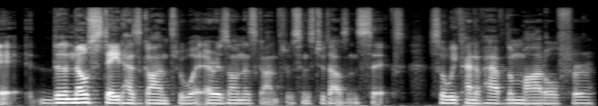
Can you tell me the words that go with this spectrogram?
It, the no state has gone through what Arizona's gone through since 2006 so we kind of have the model for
